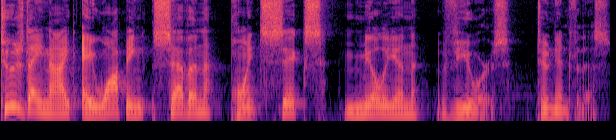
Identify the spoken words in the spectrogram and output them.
Tuesday night, a whopping 7.6 million viewers tuned in for this.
